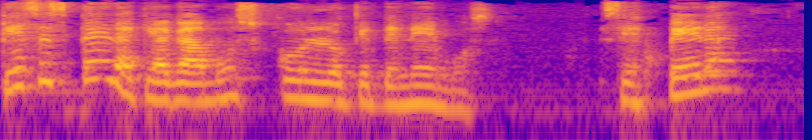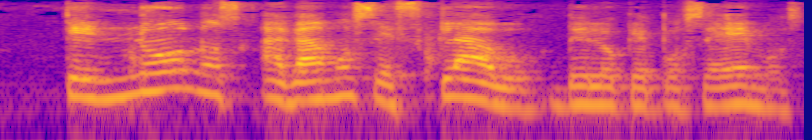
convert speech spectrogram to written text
¿Qué se espera que hagamos con lo que tenemos? Se espera que no nos hagamos esclavos de lo que poseemos,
